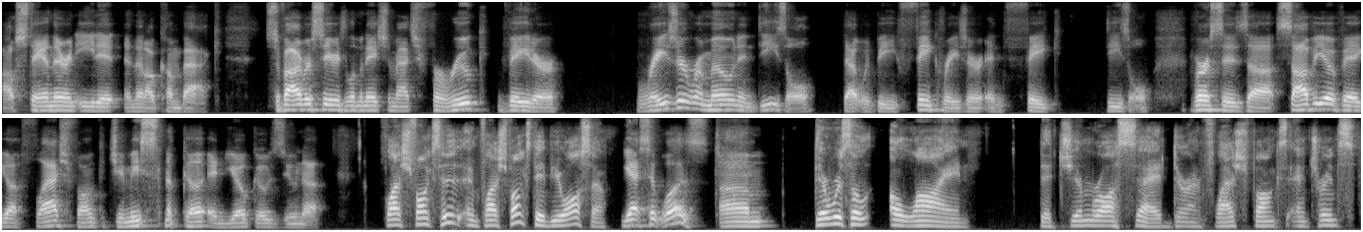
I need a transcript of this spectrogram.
I'll stand there and eat it, and then I'll come back. Survivor Series elimination match: Faarooq Vader, Razor Ramon, and Diesel. That would be fake Razor and fake Diesel versus uh, Savio Vega, Flash Funk, Jimmy Snuka, and Yokozuna. Flash Funk's his, and Flash Funk's debut also. Yes, it was. Um, There was a, a line that Jim Ross said during Flash Funk's entrance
